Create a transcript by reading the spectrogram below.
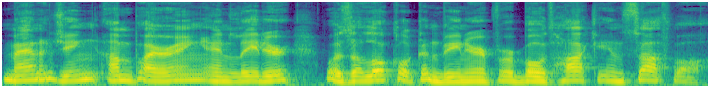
managing, umpiring, and later was a local convener for both hockey and softball.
